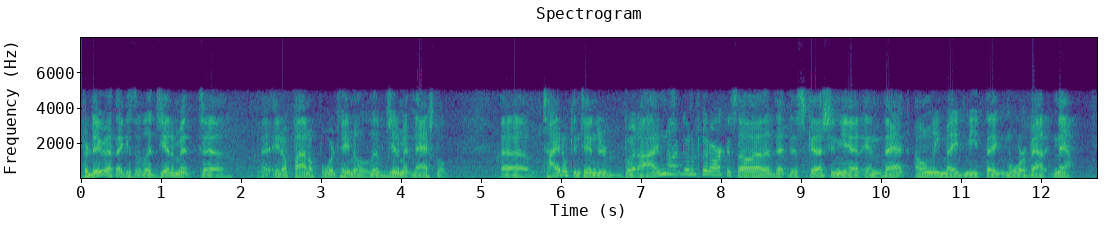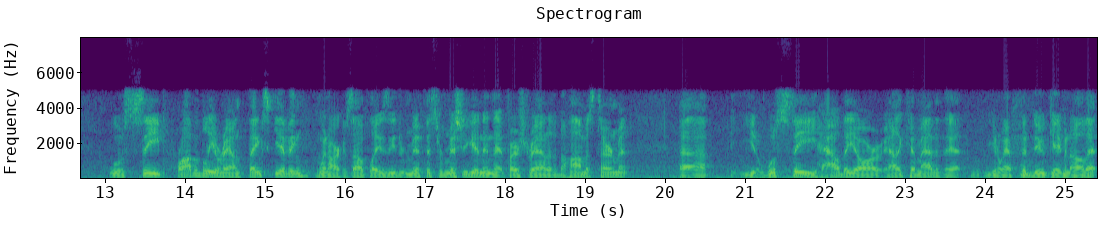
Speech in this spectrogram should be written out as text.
Purdue, I think, is a legitimate, uh, uh, you know, Final Four team, a legitimate national uh, title contender, but I'm not going to put Arkansas out of that discussion yet, and that only made me think more about it. Now, we'll see probably around Thanksgiving when Arkansas plays either Memphis or Michigan in that first round of the Bahamas tournament. Uh, you know, we'll see how they are, how they come out of that, you know, after the Duke game and all that.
